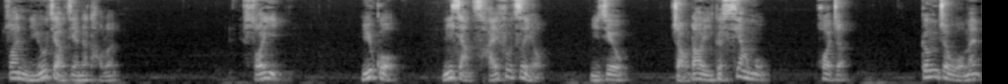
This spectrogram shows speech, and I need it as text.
钻牛角尖的讨论。所以，如果你想财富自由，你就找到一个项目，或者跟着我们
